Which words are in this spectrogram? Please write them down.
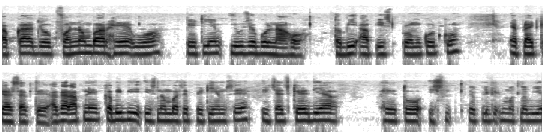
आपका जो फ़ोन नंबर है वो पेटीएम यूजेबल ना हो, तभी आप इस प्रोमो कोड को अप्लाइड कर सकते हैं। अगर आपने कभी भी इस नंबर से पेटीएम से रिचार्ज कर दिया है तो इस एप्लीके मतलब ये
